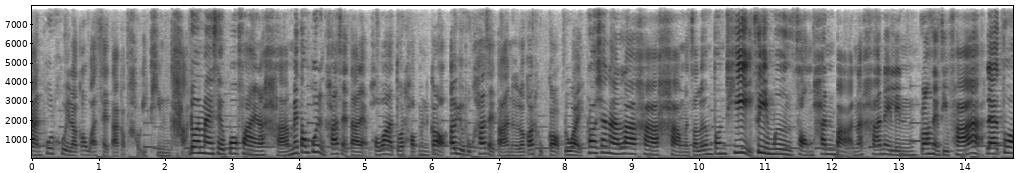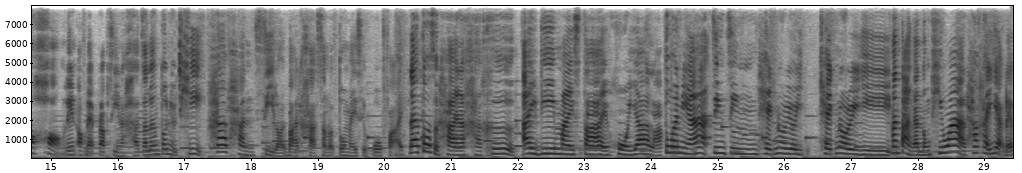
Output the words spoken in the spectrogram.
การพูดคุยแล้วก็วัดสายตากับเขาอีกทีนึงค่ะ โดย My Self Profile นะคะ ไม่ต้องพูดถึงค่าสายตาแหละ เพราะว่าตัวท็อปมันก็เอาอยู่ทุกค่าสายตาเนื้อแล้วก็ถูกกรอบด้วย เพราะฉะนั้นราคาค่ะมันจะเริ่มต้นที่ 42,000 บาทนะคะ ในเลนส์กรองแสงสีฟ้า และตัวของเลนส์ออกแดดปรับสีนะคะ จะเริ่มต้นอยู่ที่ 5,400 บาทค่ะสำหรับตัว My Self Profile และตัวสุดท้ายนะคะคือ ID My Style Hoya Lux ตัวเนี้ยจริง ๆ เทคโนโลยี เทคโนโลยี มันต่างกันตรงที่ว่าถ้าใครอยากได้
